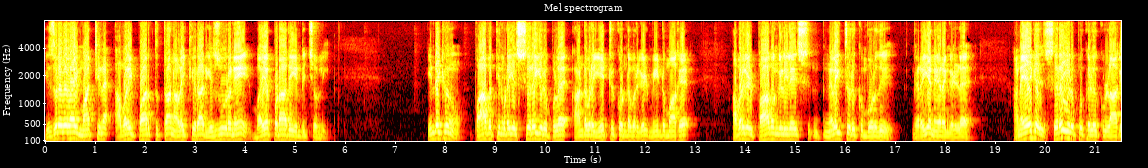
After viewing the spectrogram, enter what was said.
இஸ்ரவேலாய் மாற்றின அவரை பார்த்துத்தான் அழைக்கிறார் யசூரனே பயப்படாதே என்று சொல்லி. இன்றைக்கும் பாவத்தினுடைய சிறையிருப்பில் ஆண்டவரை ஏற்றுக்கொண்டவர்கள் மீண்டுமாக அவர்கள் பாவங்களிலே நிலைத்திருக்கும் பொழுது நிறைய நேரங்களில் அநேக சிறையிருப்புகளுக்குள்ளாக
